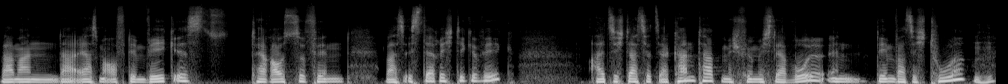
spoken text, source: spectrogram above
weil man da erstmal auf dem Weg ist, herauszufinden, was ist der richtige Weg. Als ich das jetzt erkannt habe, ich fühle mich sehr wohl in dem, was ich tue, mhm.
